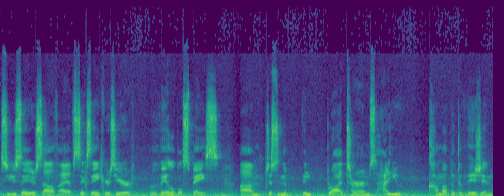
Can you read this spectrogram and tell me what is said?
So you say to yourself, "I have six acres here of available space." Um, just in the in broad terms, how do you come up with the vision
